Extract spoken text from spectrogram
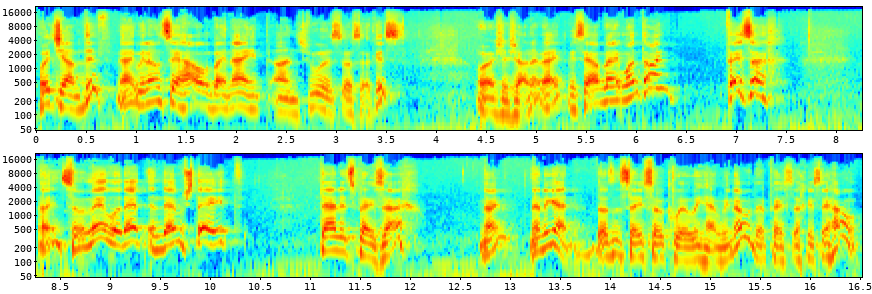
Which Yamtiv? Right? We don't say howl by night on Shavuos or Sukkot or Shoshana, right? We say how by night one time, Pesach. Right? So that in them state that it's Pesach. Right? Then again, doesn't say so clearly how we know that Pesach is a how.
